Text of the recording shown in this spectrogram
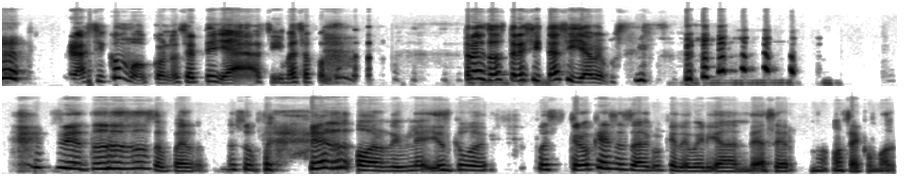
pero así como conocerte ya, así vas a fondo. no. Otras dos, tres citas y ya vemos. Sí, entonces eso es súper, súper horrible y es como, de, pues creo que eso es algo que deberían de hacer, ¿no? O sea, como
